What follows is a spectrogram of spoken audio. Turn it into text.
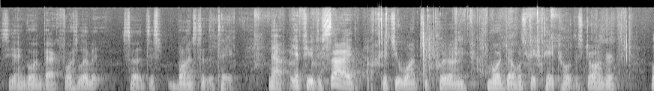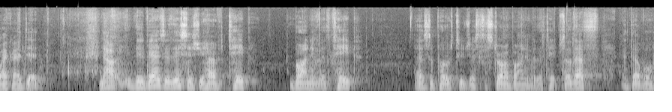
See, I'm going back forth a little bit so it just bonds to the tape. Now, if you decide that you want to put on more double stick tape to hold it stronger, like I did. Now, the advantage of this is you have tape bonding with tape as opposed to just a straw bonding with a tape. So that's a double,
